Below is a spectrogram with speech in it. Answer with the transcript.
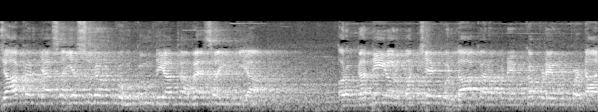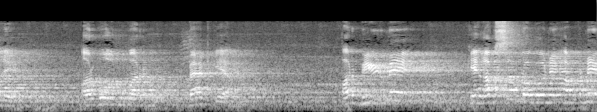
جا کر جیسا یسو نے ان کو حکم دیا تھا، ویسا ہی کیا۔ اور گدی اور بچے کو لا کر اپنے کپڑے ان پر ڈالے اور وہ ان پر بیٹھ گیا۔ اور بھیڑ میں کہ اکثر لوگوں نے اپنے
